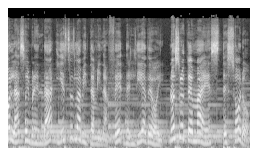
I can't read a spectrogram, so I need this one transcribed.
Hola, soy Brenda y esta es la vitamina Fe del día de hoy. Nuestro tema es tesoro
